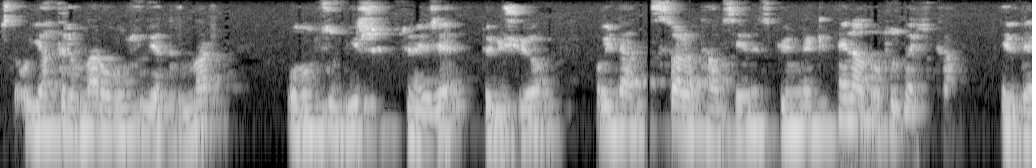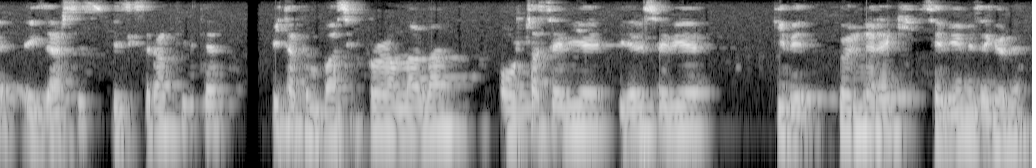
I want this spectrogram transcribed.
İşte o yatırımlar, olumsuz yatırımlar olumsuz bir sürece dönüşüyor. O yüzden ısrarla tavsiyemiz günlük en az 30 dakika evde egzersiz, fiziksel aktivite, bir takım basit programlardan orta seviye, ileri seviye gibi bölünerek seviyemize göre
